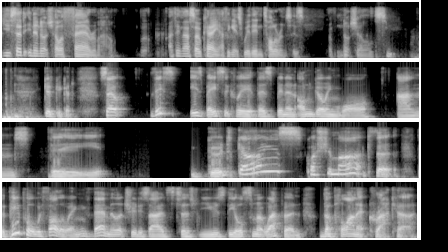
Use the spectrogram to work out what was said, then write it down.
You said in a nutshell a fair amount. But I think that's okay. I think it's within tolerances of nutshells. Good, good, good. So this is basically there's been an ongoing war, and the good guys question mark that the people we're following their military decides to use the ultimate weapon the planet cracker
